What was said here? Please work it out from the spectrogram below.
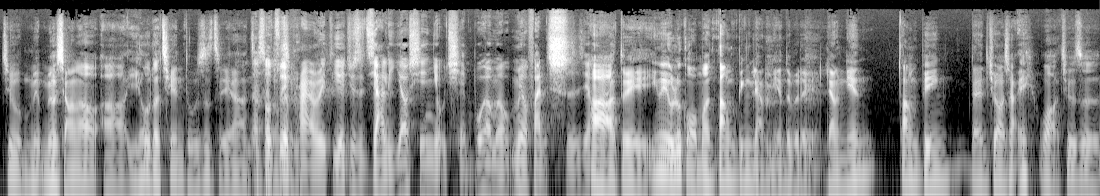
就没有没有想到啊以后的前途是怎样。那时候最 priority 的就是家里要先有钱，不要没有没有饭吃这样。啊，对，因为如果我们当兵两年，对不对？两年当兵，人就好像哎哇，就是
